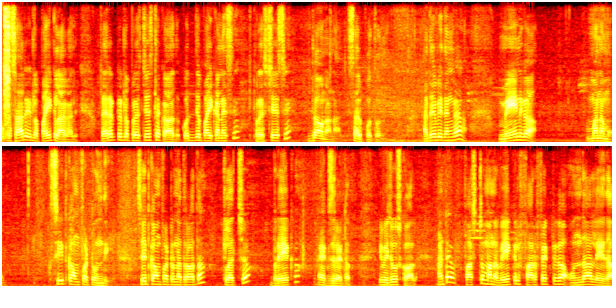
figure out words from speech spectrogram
ఒకసారి ఇట్లా పైకి లాగాలి. డైరెక్ట్ ఇట్లా ప్రెస్ చేస్తే కాదు. కొద్దిగా పైకి అనేసి ప్రెస్ చేసి డౌన్ అనాలి. సరిపోతుంది. అదేవిధంగా మెయిన్గా మనము సీట్ కంఫర్ట్ ఉంది. సీట్ కంఫర్ట్ ఉన్న తర్వాత క్లచ్ బ్రేక్ ఎగ్జిలేటర్ ఇవి చూసుకోవాలి. అంటే ఫస్ట్ మన వెహికల్ పర్ఫెక్ట్గా ఉందా లేదా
